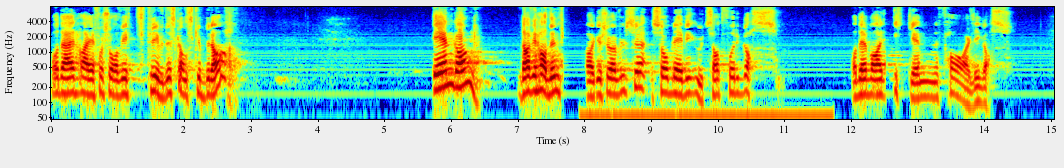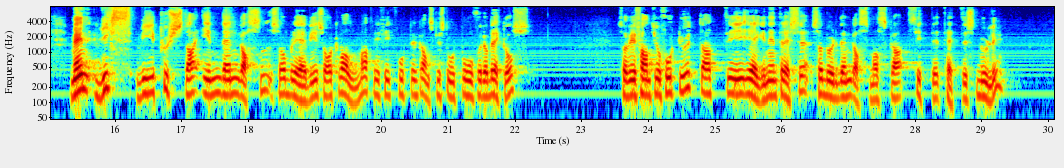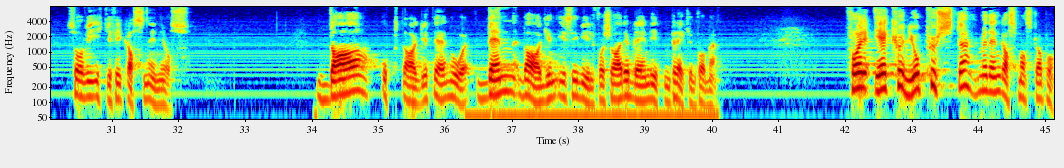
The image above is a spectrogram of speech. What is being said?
Og der har jeg for så vidt trivdes ganske bra. En gang da vi hadde en firedagersøvelse, så ble vi utsatt for gass. Og det var ikke en farlig gass. Men hvis vi pusta inn den gassen, så ble vi så kvalme at vi fikk fort et ganske stort behov for å brekke oss. Så vi fant jo fort ut at i egen interesse så burde den gassmaska sitte tettest mulig, så vi ikke fikk gassen inn i oss. Da oppdaget jeg noe. Den dagen i Sivilforsvaret ble en liten preken for meg. For jeg kunne jo puste med den gassmaska på.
